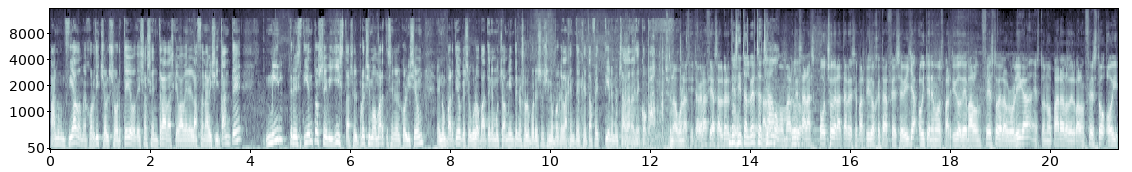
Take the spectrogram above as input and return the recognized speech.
anunciado, mejor dicho, el sorteo de esas entradas que va a haber en la zona visitante. 1.300 sevillistas el próximo martes en el Coliseum en un partido que seguro va a tener mucho ambiente, no solo por eso, sino porque la gente en Getafe tiene muchas ganas de copa. Es una buena cita. Gracias, Alberto. Besito, Alberto, chao. luego. martes a las 8 de la tarde ese partido Getafe-Sevilla. Hoy tenemos partido de baloncesto de la Euroliga. Esto no para, lo del baloncesto. Hoy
